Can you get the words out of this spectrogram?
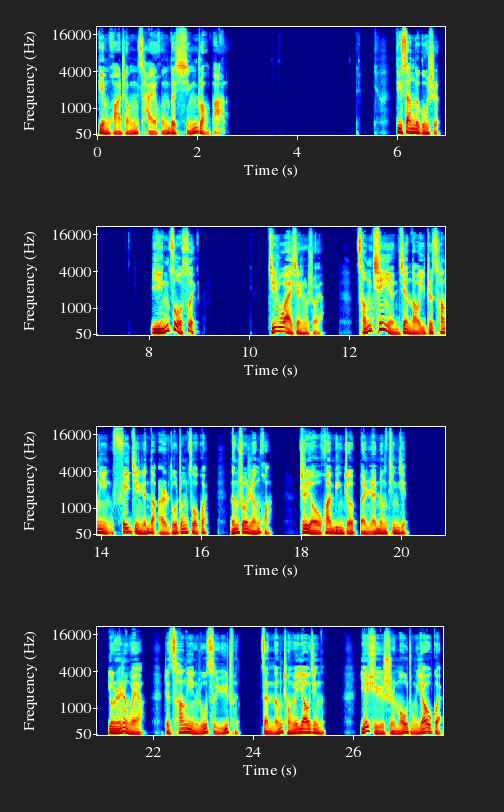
变化成彩虹的形状罢了。第三个故事，银作祟。吉如爱先生说呀，曾亲眼见到一只苍蝇飞进人的耳朵中作怪，能说人话，只有患病者本人能听见。有人认为啊。这苍蝇如此愚蠢，怎能成为妖精呢？也许是某种妖怪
